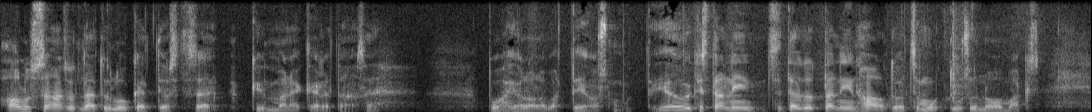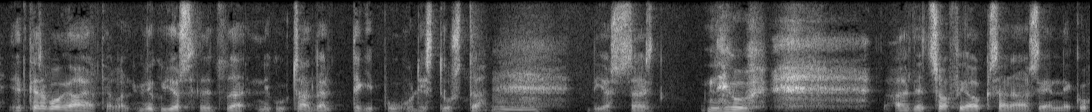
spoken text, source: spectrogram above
alussahan sun täytyy lukea josta se kymmenen kertaa se pohjalla oleva teos. Mutta, ja oikeastaan niin, se täytyy ottaa niin haltuun, että se muuttuu sun omaksi. Etkä sä voi ajatella, niin kuin jos sä teet, niin kuin sanotaan, teki puhdistusta, mm. niin jos sä niin kuin, ajattelet, että Sofia Oksana on siinä niin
